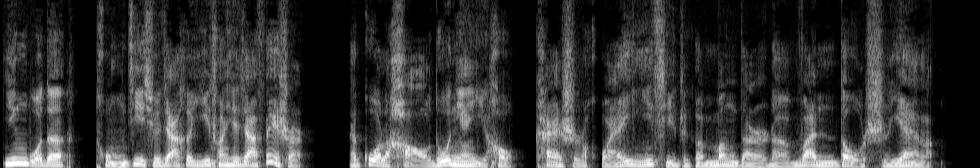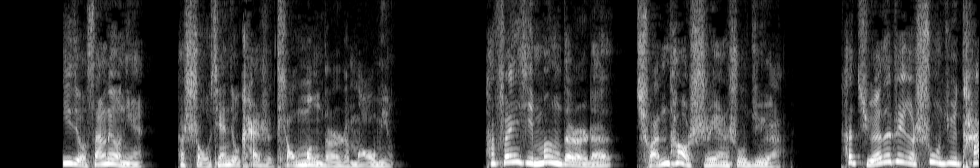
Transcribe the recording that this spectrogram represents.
英国的统计学家和遗传学家费舍尔，在过了好多年以后，开始怀疑起这个孟德尔的豌豆实验了。一九三六年，他首先就开始挑孟德尔的毛病。他分析孟德尔的全套实验数据啊，他觉得这个数据太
